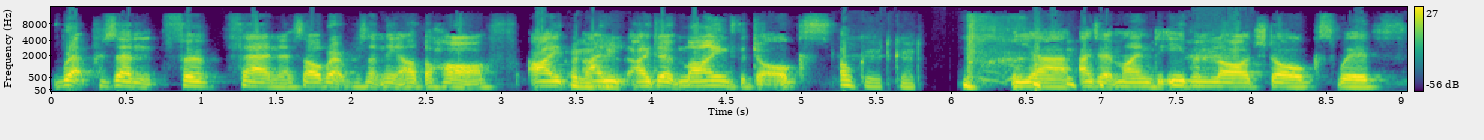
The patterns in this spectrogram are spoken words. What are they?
represent for fairness. I'll represent the other half. I. I, I don't mind the dogs. oh, good, good. Yeah, I don't mind even large dogs with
